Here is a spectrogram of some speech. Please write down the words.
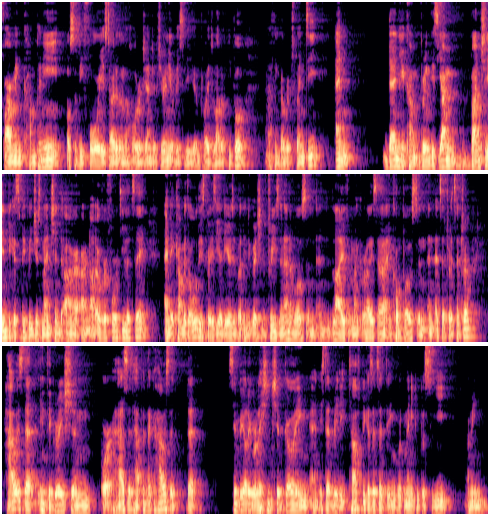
farming company. Also, before you started on the whole regenerative journey, obviously you employed a lot of people, I think over 20. And then you come bring this young bunch in because the people you just mentioned are, are not over 40, let's say. And they come with all these crazy ideas about integration of trees and animals and, and life and mycorrhiza and compost and, and et cetera, et cetera. How is that integration or has it happened? Like, how is it that symbiotic relationship going? And is that really tough? Because it's, I think, what many people see. I mean,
